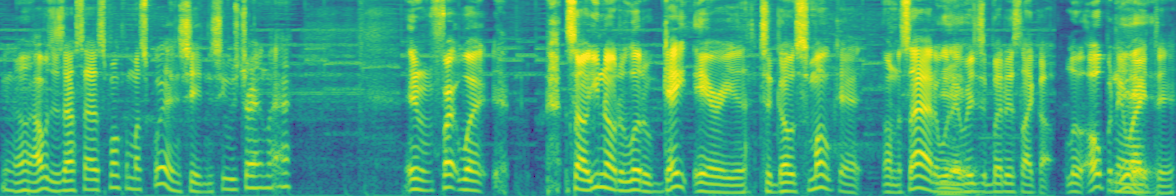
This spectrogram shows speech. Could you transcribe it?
You know, I was just outside smoking my square and shit, and she was trying like, and what? So you know the little gate area to go smoke at on the side or whatever, Yeah. but it's like a little opening right Yeah. there.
